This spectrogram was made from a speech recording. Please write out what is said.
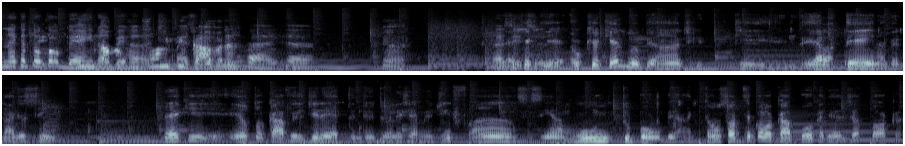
Não é que tocou bem, não, berrante. Fome ficava, né? Vai, é. é. é gente... que, o que aquele meu berrante que, que ela tem, na verdade, assim, é que eu tocava ele direto, entendeu? Então ele já é meio de infância, assim, era muito bom o berrante. Então só de você colocar a boca nele, ele já toca.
